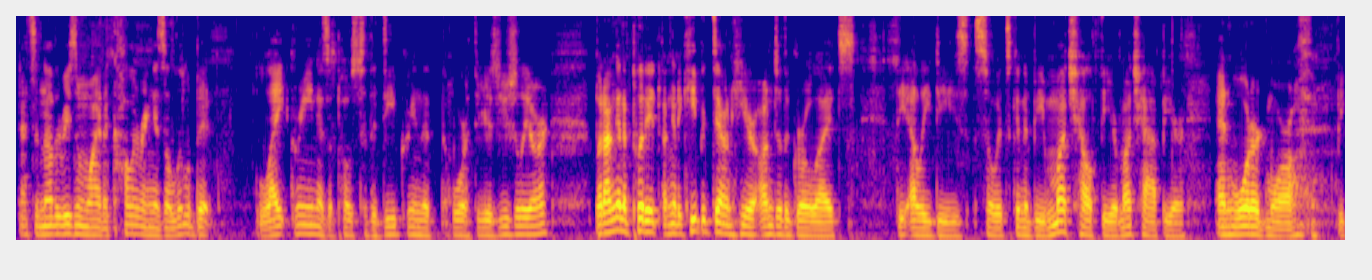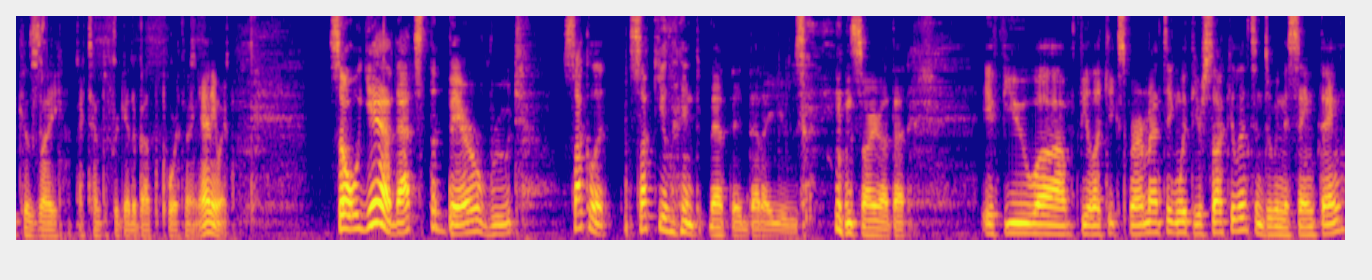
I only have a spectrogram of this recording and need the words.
That's another reason why the coloring is a little bit light green as opposed to the deep green that Haworthias usually are. But I'm going to put it, I'm going to keep it down here under the grow lights, the LEDs, so it's going to be much healthier, much happier, and watered more often because I, I tend to forget about the poor thing. Anyway, so yeah, that's the bare root succulent succulent method that I use. Sorry about that. If you uh, feel like experimenting with your succulents and doing the same thing,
